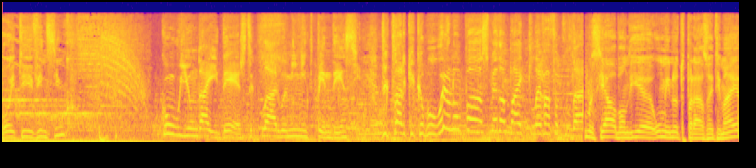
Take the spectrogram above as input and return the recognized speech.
Oito e 25 Com o Hyundai i10 declaro a minha independência. Declaro que acabou. Eu não posso. Pede ao pai que te leva à faculdade. Comercial, bom dia, um minuto para as oito e meia.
